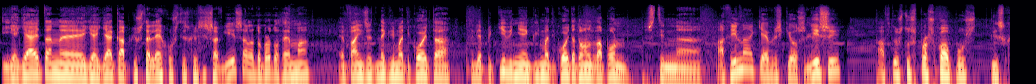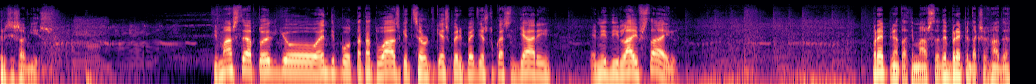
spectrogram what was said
Η γιαγιά ήταν ε, γιαγιά κάποιου στελέχους της Χρυσής Αυγής, αλλά το πρώτο θέμα εμφάνιζε την εγκληματικότητα, την επικίνδυνη εγκληματικότητα των αλλοδαπών στην ε, Αθήνα και έβρισκε ως λύση αυτούς τους προσκόπους της Χρυσής Αυγής. Θυμάστε από το ίδιο έντυπο τα τατουάζ και τις ερωτικές περιπέτειες του Κασιδιάρη εν είδη lifestyle; Πρέπει να τα θυμάστε, δεν πρέπει να τα ξεχνάτε.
